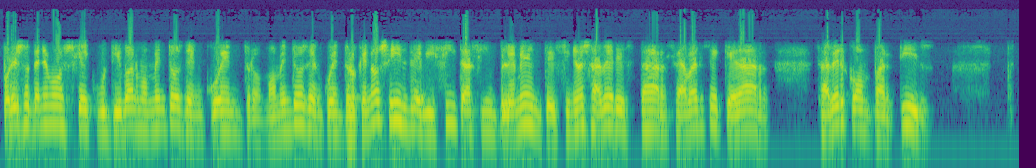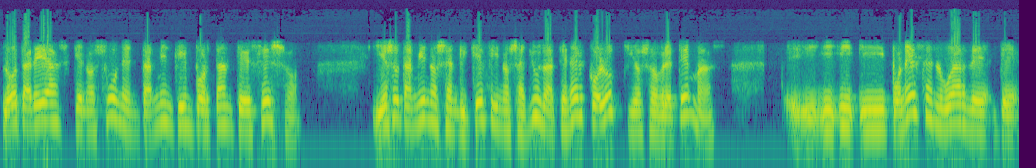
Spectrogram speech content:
Por eso tenemos que cultivar momentos de encuentro, momentos de encuentro, que no se ir de visita simplemente, sino saber estar, saberse quedar, saber compartir. Luego tareas que nos unen también, qué importante es eso. Y eso también nos enriquece y nos ayuda a tener coloquios sobre temas y, ponerse en lugar de,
